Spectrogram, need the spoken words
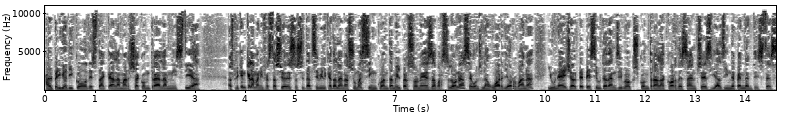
El periòdico destaca la marxa contra l'amnistia Expliquen que la manifestació de societat civil catalana suma 50.000 persones a Barcelona, segons la Guàrdia Urbana, i uneix el PP, Ciutadans i Vox contra l'acord de Sánchez i els independentistes.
